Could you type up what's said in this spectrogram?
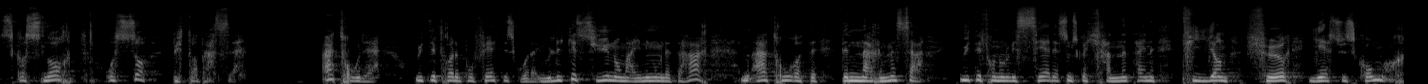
skal snart også bytte adresse. Jeg tror det. Ut ifra det profetiske. og Det er ulike syn og meninger om dette, her, men jeg tror at det, det nærmer seg ut ifra når vi ser det som skal kjennetegne tidene før Jesus kommer.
